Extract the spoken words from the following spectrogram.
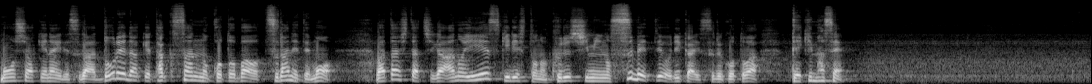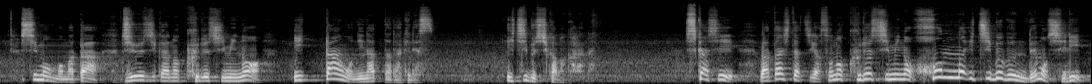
申し訳ないですがどれだけたくさんの言葉を連ねても私たちがあのイエス・キリストの苦しみの全てを理解することはできません。シモンもまた十字架の苦しみの一端を担っただけです。一部しかわからない。しかし私たちがその苦しみのほんの一部分でも知り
